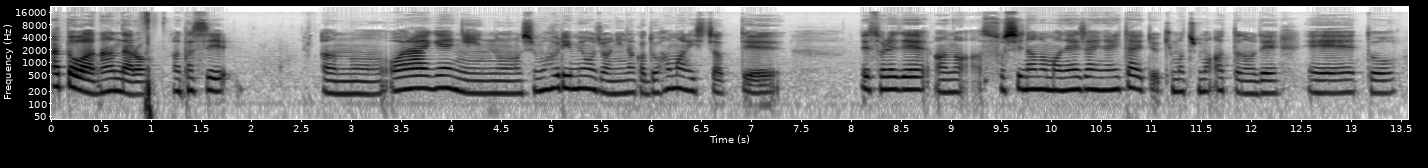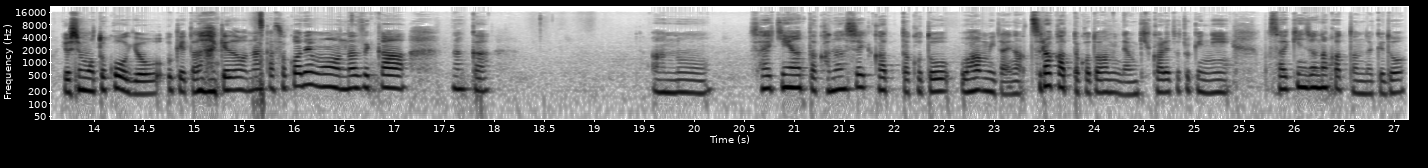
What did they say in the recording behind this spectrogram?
あとはなんだろう。私あのお笑い芸人の霜降り明星になんかドハマりしちゃってでそれであの粗品のマネージャーになりたいという気持ちもあったのでえー、っと吉本興業を受けたんだけどなんかそこでもなぜかなんかあの最近あった悲しかったことはみたいな辛かったことはみたいなの聞かれた時に最近じゃなかったんだけど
